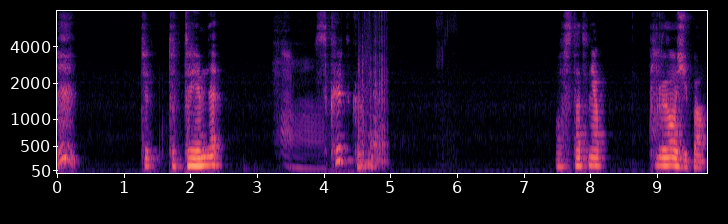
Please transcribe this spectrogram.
Czy to tajemne... Skrytka. Ostatnia prośba.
